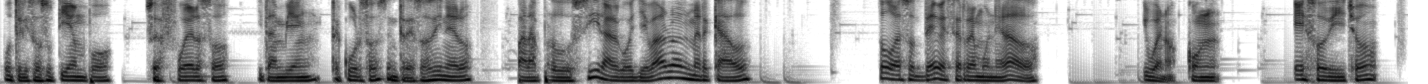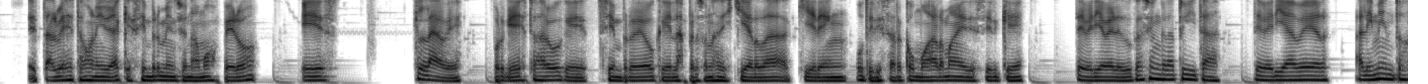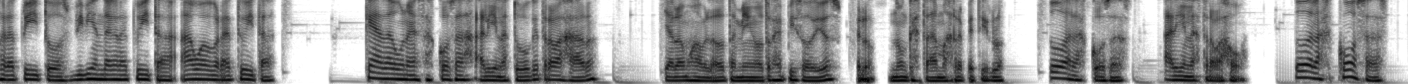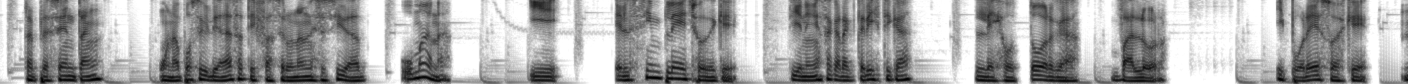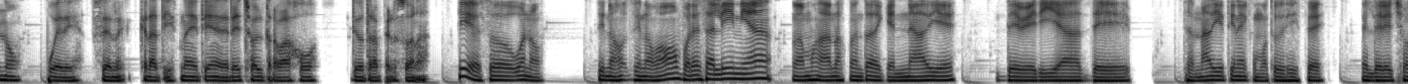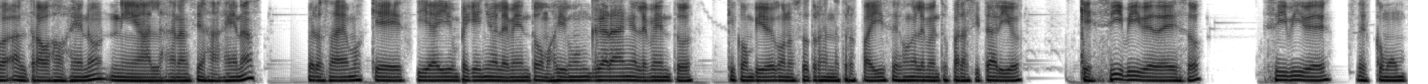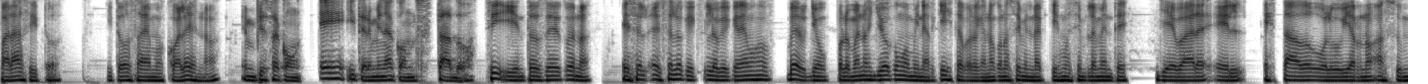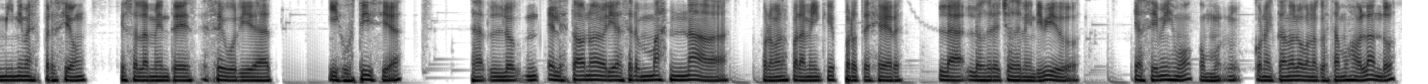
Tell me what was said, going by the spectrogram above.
utilizó su tiempo, su esfuerzo y también recursos, entre esos dinero, para producir algo, llevarlo al mercado todo eso debe ser remunerado. Y bueno, con eso dicho, eh, tal vez esta es una idea que siempre mencionamos, pero es clave, porque esto es algo que siempre veo que las personas de izquierda quieren utilizar como arma y decir que debería haber educación gratuita, debería haber alimentos gratuitos, vivienda gratuita, agua gratuita. Cada una de esas cosas alguien las tuvo que trabajar. Ya lo hemos hablado también en otros episodios, pero nunca está de más repetirlo. Todas las cosas, alguien las trabajó. Todas las cosas representan una posibilidad de satisfacer una necesidad humana. Y el simple hecho de que tienen esa característica les otorga valor. Y por eso es que no puede ser gratis. Nadie tiene derecho al trabajo de otra persona. Sí, eso, bueno, si nos, si nos vamos por esa línea, vamos a darnos cuenta de que nadie debería de o sea, nadie tiene, como tú dijiste, el derecho al trabajo ajeno ni a las ganancias ajenas, pero sabemos que si hay un pequeño elemento, o más bien un gran elemento que convive con nosotros en nuestros países, un elemento parasitario que sí vive de eso, sí vive como un parásito y todos sabemos cuál es, ¿no? Empieza con E y termina con Estado. Sí, y entonces, bueno, eso, eso es lo que, lo que queremos ver. Yo, por lo menos yo como minarquista, para el que no conoce minarquismo, es simplemente llevar el Estado o el gobierno a su mínima expresión, que solamente es seguridad y justicia. el Estado no debería hacer más nada, por lo menos para mí, que proteger los derechos del individuo. Y asimismo, como, conectándolo con lo que estamos hablando,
